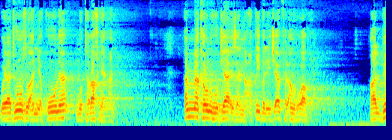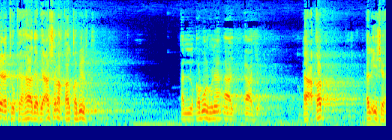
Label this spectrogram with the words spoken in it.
ويجوز أن يكون متراخيا عنه. أما كونه جائزا عقيب الإيجاب فالأمر واضح. قال بعتك هذا بعشرة؟ قال قبلت. القبول هنا أعقب الإيجاب.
